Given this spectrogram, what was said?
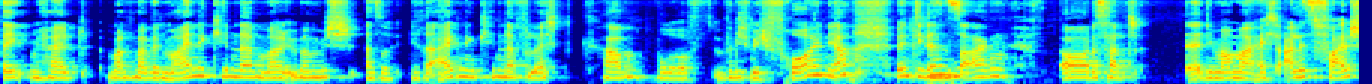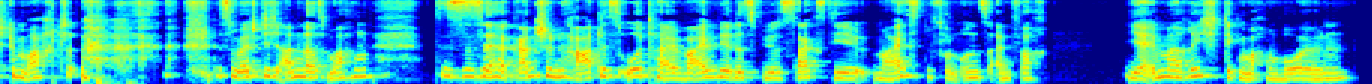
denke mir halt manchmal, wenn meine Kinder mal über mich, also ihre eigenen Kinder vielleicht kamen, worauf würde ich mich freuen, ja, wenn die dann mhm. sagen, oh, das hat die Mama echt alles falsch gemacht. das möchte ich anders machen. Das ist ja ganz schön hartes Urteil, weil wir das, wie du sagst, die meisten von uns einfach ja immer richtig machen wollen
